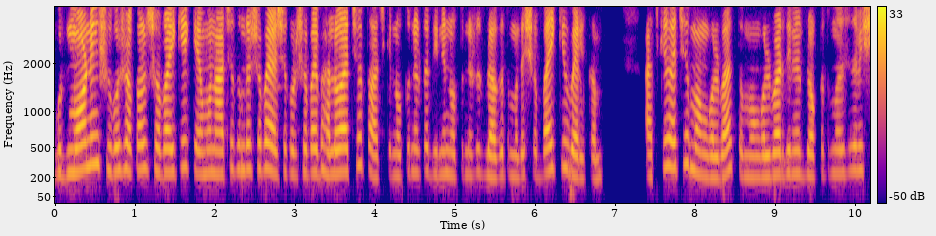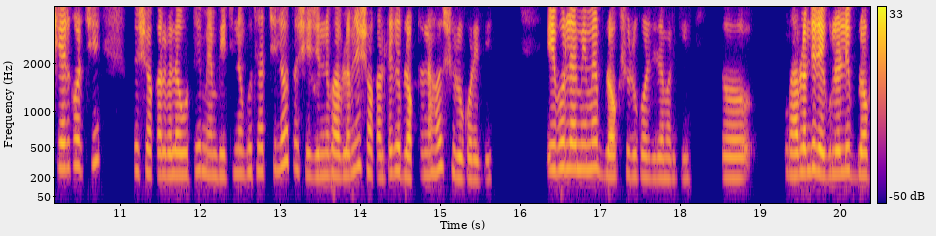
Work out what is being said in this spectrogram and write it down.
গুড মর্নিং শুভ সকাল সবাইকে। কেমন আছো তোমরা সবাই? আশা করি সবাই ভালো আছো। তো আজকে নতুন একটা দিনে, নতুন একটা ব্লগে তোমাদের সবাইকে ওয়েলকাম আজকে হয়েছে মঙ্গলবার। তো মঙ্গলবার দিনের ব্লগটা তোমাদের সাথে আমি শেয়ার করছি। তো সকালবেলা উঠে ম্যাম বিছানা গুছাচ্ছিল। তো সেই জন্য ভাবলাম যে সকাল থেকে ব্লগটা না হয় শুরু করে দিই। এই বলে আমি আমার ব্লগ শুরু করে দিলাম আর কি। তো ভাবলাম যে রেগুলারলি ব্লগ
